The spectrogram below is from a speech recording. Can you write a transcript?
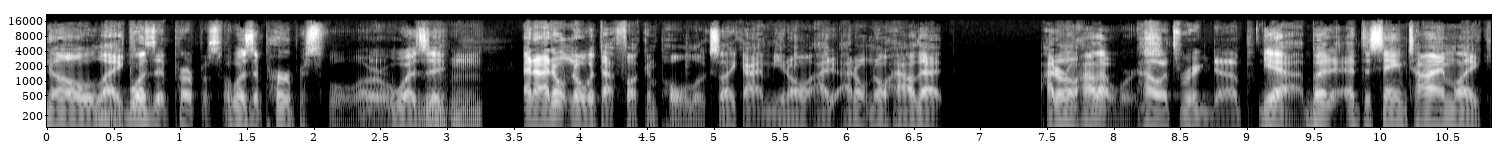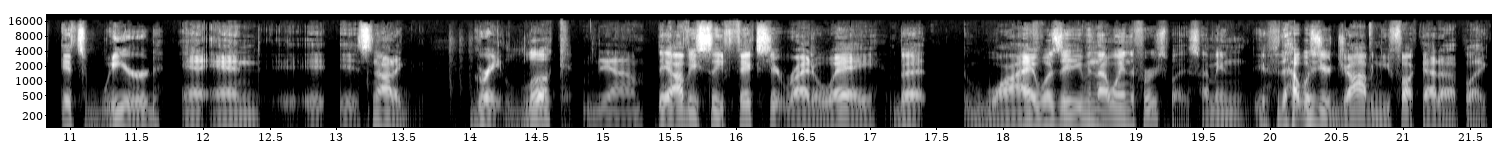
know, like, was it purposeful? was it purposeful or was it? Mhm. And I don't know what that fucking poll looks like. I'm, you know, I, I don't know how that, I don't know how that works. How it's rigged up. Yeah, but at the same time, like it's weird and, and it, it's not a great look. Yeah. They obviously fixed it right away, but why was it even that way in the first place? I mean, if that was your job and you fucked that up, like,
